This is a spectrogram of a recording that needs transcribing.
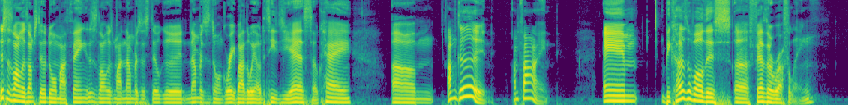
Just as long as I'm still doing my thing, as long as my numbers are still good. Numbers is doing great by the way on the TGS, okay. Um I'm good. I'm fine. And because of all this uh, feather ruffling,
